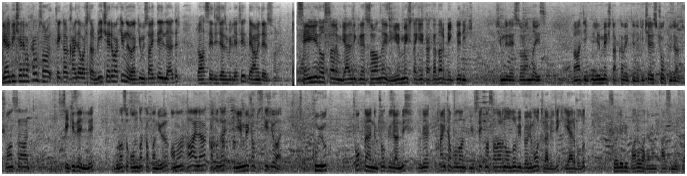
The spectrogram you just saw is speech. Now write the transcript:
Gel bir içeri bakalım sonra tekrar kayda başlarım. Bir içeri bakayım da belki müsait değillerdir. Rahatsız edeceğiz milleti. Devam ederiz sonra. Sevgili dostlarım geldik restorandayız. 25 dakika kadar bekledik. Şimdi restorandayız. Rahat 25 dakika bekledik. İçerisi çok güzel. Şu an saat 8.50. Burası 10'da kapanıyor ama hala kapıda 25-30 kişi var. Kuyruk. Çok beğendim, çok güzelmiş. Böyle high top olan yüksek masaların olduğu bir bölüme oturabildik, yer bulduk. Şöyle bir barı var hemen karşımızda.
